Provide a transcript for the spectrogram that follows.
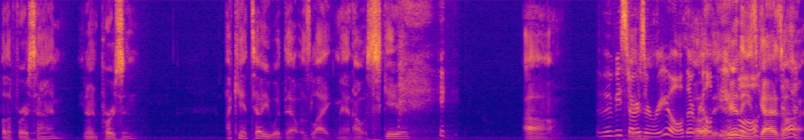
for the first time, you know, in person, I can't tell you what that was like, man. I was scared. um, the movie stars are real. They're oh, real the, people. Here these guys are.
